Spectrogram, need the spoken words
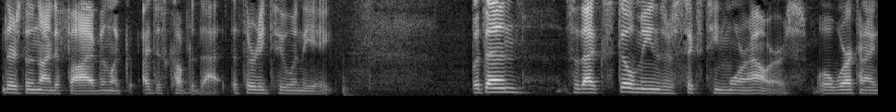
there's the 9 to 5 and like I just covered that the 32 and the 8 but then so that still means there's 16 more hours. Well, where can I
